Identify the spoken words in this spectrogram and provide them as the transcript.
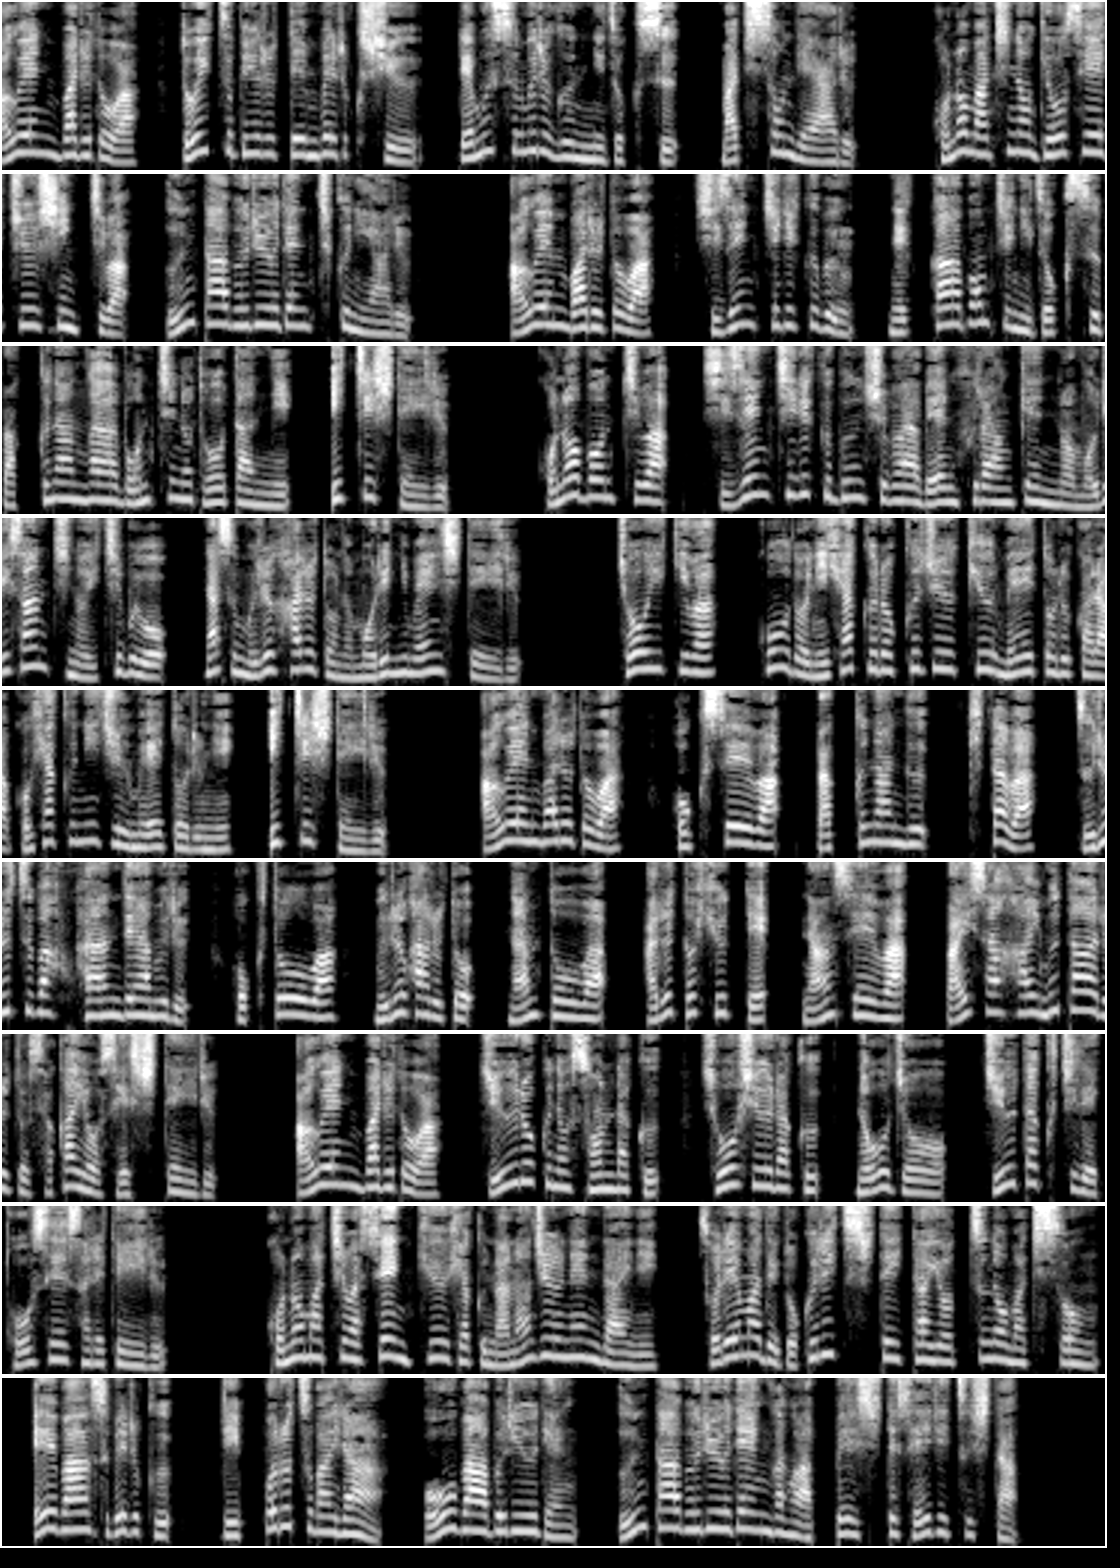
アウエンバルトは、ドイツビュルテンベルク州、レムスムル郡に属す、町村である。この町の行政中心地は、ウンターブリューデン地区にある。アウエンバルトは、自然地陸分、ネッカー盆地に属すバックナンガー盆地の東端に位置している。この盆地は、自然地陸分シュバーベンフラン県の森山地の一部を、ナスムルハルトの森に面している。町域は、高度269メートルから520メートルに位置している。アウエンバルトは、北西はバックナング、北はズルツバフハンデアムル、北東はムルハルト、南東はアルトヒュッテ、南西はバイサハイムタールと境を接している。アウエンバルトは16の村落、小集落、農場、住宅地で構成されている。この町は1970年代にそれまで独立していた4つの町村、エーバースベルク、リッポルツバイラー、オーバーブリューデン、ウンターブリューデンガが合併して成立した。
